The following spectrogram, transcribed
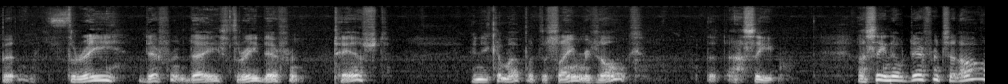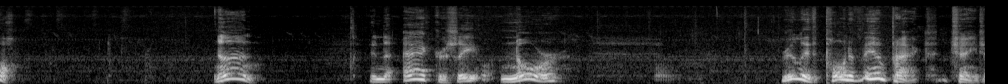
But three different days, three different tests, and you come up with the same results that I see. I see no difference at all. None. In the accuracy, nor really the point of impact change.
